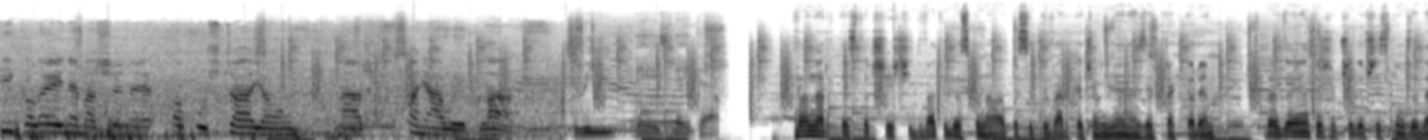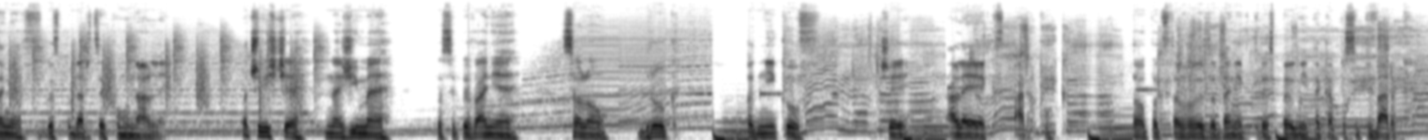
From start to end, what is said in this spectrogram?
I kolejne maszyny opuszczają nasz wspaniały plac. Three days later. Pronar T132 to doskonała posypywarka ciągniona za traktorem, sprawdzająca się przede wszystkim w zadaniach w gospodarce komunalnej. Oczywiście na zimę posypywanie solą dróg, chodników czy alejek w parku. To podstawowe zadanie, które spełni taka posypywarka.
